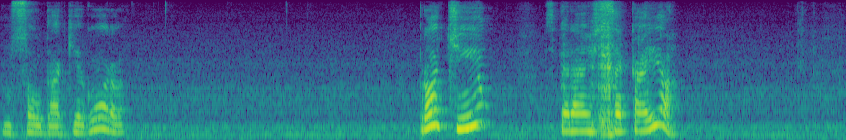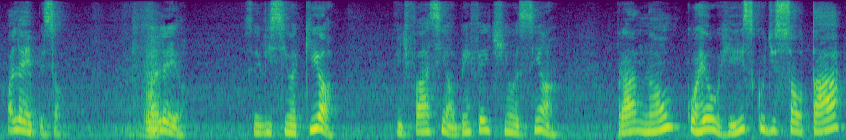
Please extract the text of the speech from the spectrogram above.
Vamos soldar aqui agora, ó. Prontinho. Esperar a gente secar aí, ó. Olha aí, pessoal. Olha aí, ó. Servicinho aqui, ó. A gente faz assim, ó, bem feitinho assim, ó. Pra não correr o risco de soltar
